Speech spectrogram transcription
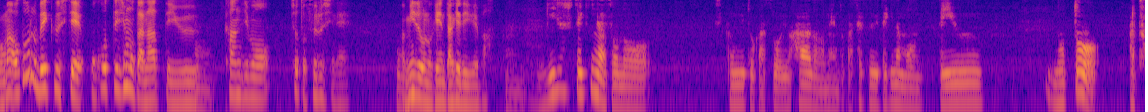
うんまあ怒るべくして怒ってしもたなっていううん感じもちょっとするしね。うんまあの件だけで言えば。うん技術的なその仕組みとかそういうハードの面とか設備的なもんっていうのと、あと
